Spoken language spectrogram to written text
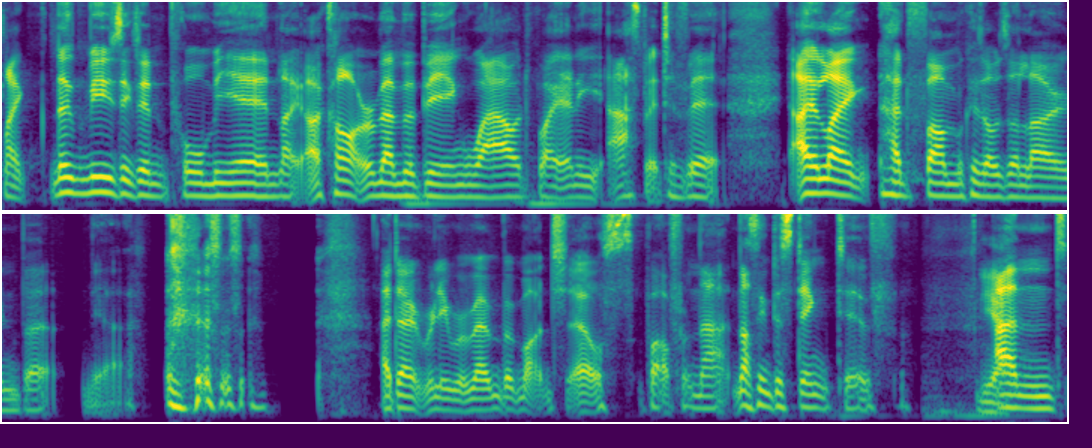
Like the music didn't pull me in. Like I can't remember being wowed by any aspect of it. I like had fun because I was alone, but yeah. I don't really remember much else apart from that. Nothing distinctive. Yeah. And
